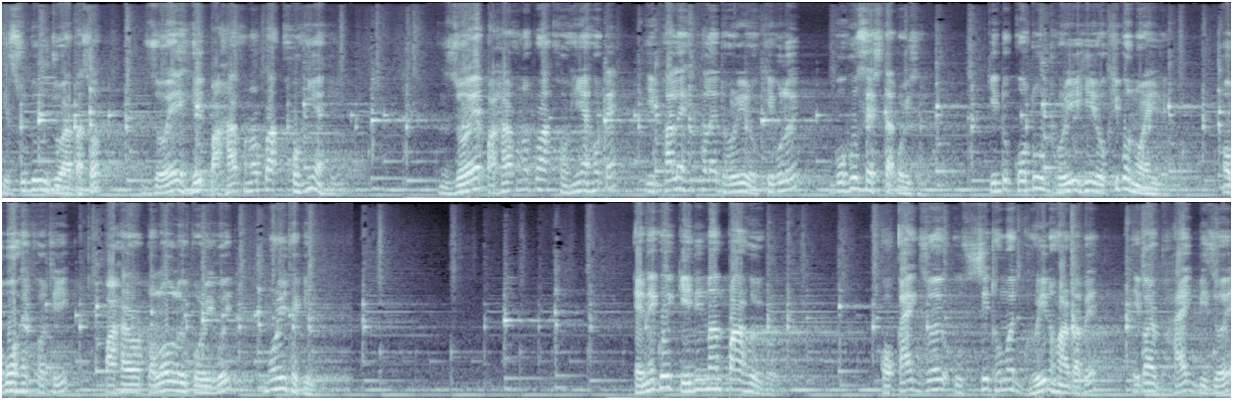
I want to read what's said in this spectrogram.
কিছু দূৰ যোৱাৰ পাছত জয়ে সেই পাহাৰখনৰ পৰা খহি আহিল। জয়ে পাহাৰখনৰ পৰা খহি আহোঁতে ইফালে সিফালে ধৰি ৰখিবলৈ বহু চেষ্টা কৰিছিল কিন্তু ক'তো ধৰি সি ৰখিব নোৱাৰিলে। অৱশেষত সি পাহাৰৰ তললৈ পৰি গৈ মৰি থাকিল। এনেকৈ কেইদিনমান পাৰ হৈ গ'ল। ককায়েক জয় উচিত সময়ত ঘূৰি নহাৰ বাবে এইবাৰ ভাইক বিজয়ে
